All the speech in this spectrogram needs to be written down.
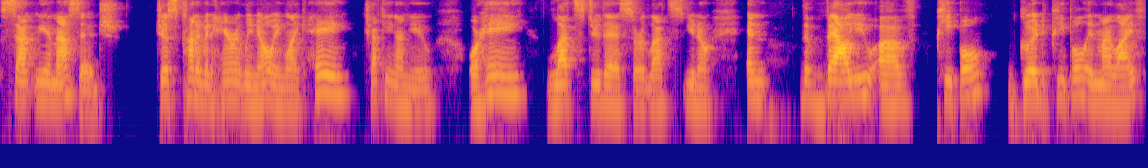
sent me a message, just kind of inherently knowing, like, hey, checking on you, or hey, let's do this, or let's, you know, and the value of people, good people in my life,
